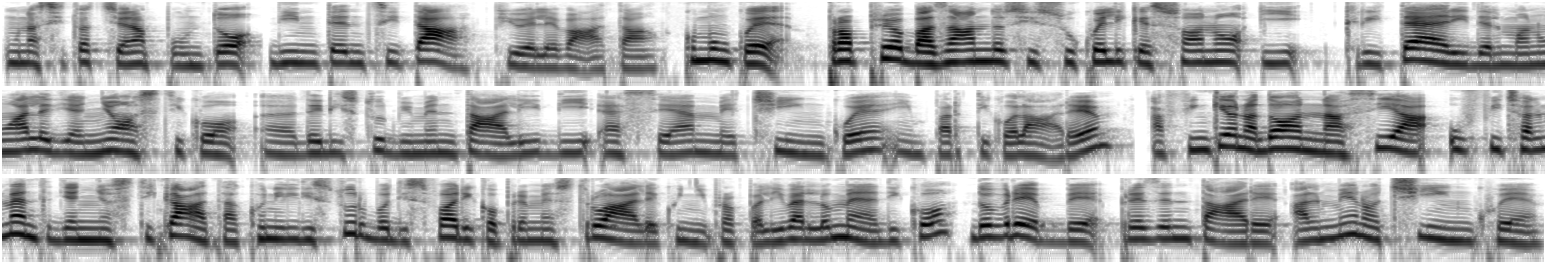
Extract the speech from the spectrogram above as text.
una situazione appunto di intensità più elevata. Comunque, proprio basandosi su quelli che sono i criteri del manuale diagnostico eh, dei disturbi mentali di SM5 in particolare, affinché una donna sia ufficialmente diagnosticata con il disturbo disforico premestruale, quindi proprio a livello medico, dovrebbe presentare almeno 5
